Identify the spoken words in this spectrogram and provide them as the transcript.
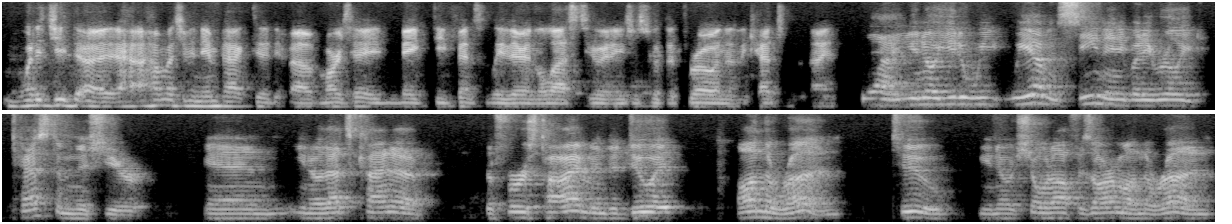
what did you? Uh, how much of an impact did uh, Marte make defensively there in the last two innings, just with the throw and then the catch of the night? Yeah, you know, you we we haven't seen anybody really test him this year, and you know that's kind of the first time, and to do it on the run too you know, showing off his arm on the run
